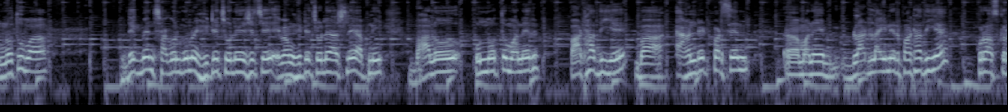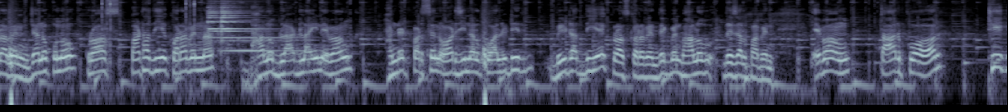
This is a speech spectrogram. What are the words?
নতুবা দেখবেন ছাগলগুলো হিটে চলে এসেছে এবং হিটে চলে আসলে আপনি ভালো উন্নত মানের পাঠা দিয়ে বা হান্ড্রেড পারসেন্ট মানে ব্লাড লাইনের পাঠা দিয়ে ক্রস করাবেন। যেন কোনো ক্রস পাঠা দিয়ে করাবেন না। ভালো ব্লাড লাইন এবং হান্ড্রেড পারসেন্ট অরিজিনাল কোয়ালিটির ব্রিডার দিয়ে ক্রস করাবেন। দেখবেন ভালো রেজাল্ট পাবেন। এবং তারপর ঠিক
